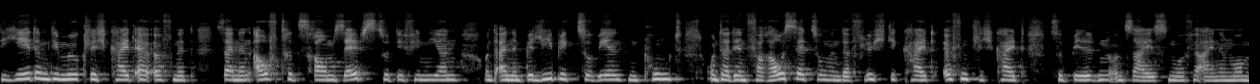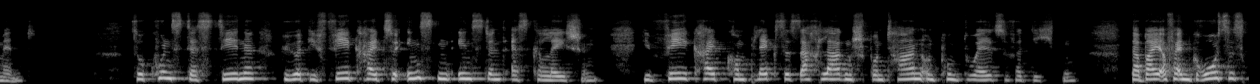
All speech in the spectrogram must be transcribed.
die jedem die Möglichkeit eröffnet, seinen Auftrittsraum selbst zu definieren und einen beliebig zu wählenden Punkt unter den Voraussetzungen der Flüchtigkeit, Öffentlichkeit zu bilden und sei es nur für einen Moment. Zur Kunst der Szene gehört die Fähigkeit zur Instant, Instant Escalation, die Fähigkeit, komplexe Sachlagen spontan und punktuell zu verdichten, dabei auf ein großes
